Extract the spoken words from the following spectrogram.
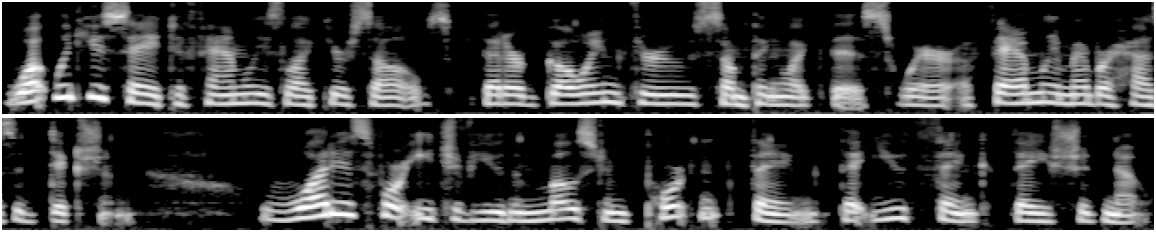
What would you say to families like yourselves that are going through something like this, where a family member has addiction? What is for each of you the most important thing that you think they should know?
